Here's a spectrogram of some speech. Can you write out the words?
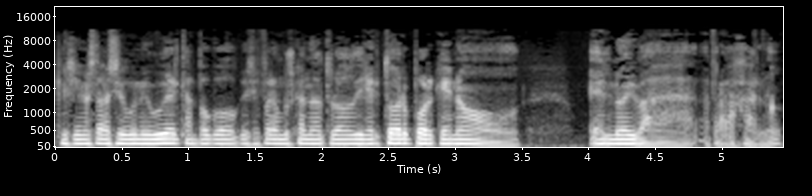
que si no estaba Sigourney Weaver tampoco que se fueran buscando a otro director porque no él no iba a, trabajar, ¿no?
